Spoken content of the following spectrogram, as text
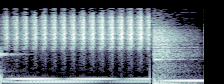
you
